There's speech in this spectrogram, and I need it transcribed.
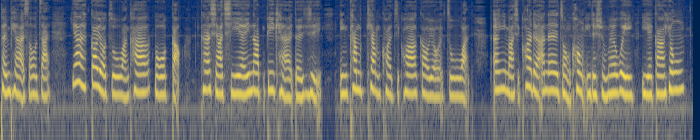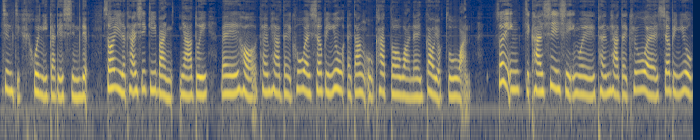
偏僻的所在。也教育资源较无够，较城市诶，因那比起来，就是因欠欠缺一块教育诶资源。啊，伊嘛是看着安尼诶状况，伊就想要为伊诶家乡尽一份伊家己诶心力，所以就开始举办野队，要互偏僻地区诶小朋友会当有较多元诶教育资源。所以因一开始是因为偏僻地区诶小朋友，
